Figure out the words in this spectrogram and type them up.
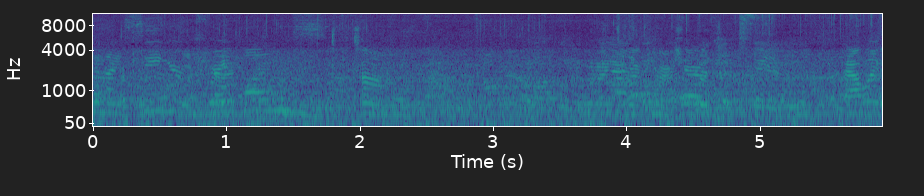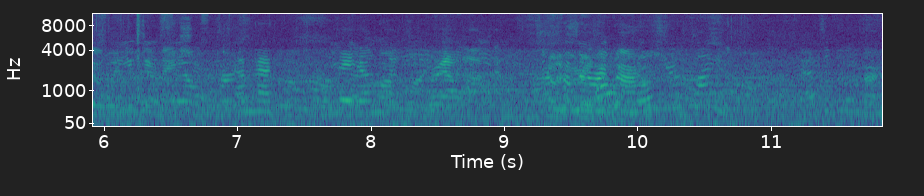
Can I see your gray ones? Um, Alex, will you get sales first? I'm not, they don't have braille on them. No, you're fine. That's a blue one.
